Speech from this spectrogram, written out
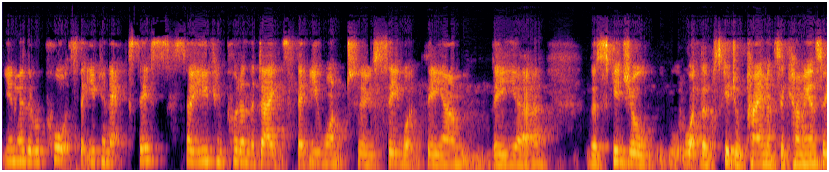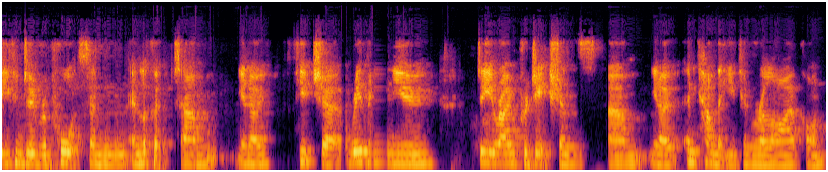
you know the reports that you can access. So you can put in the dates that you want to see what the um, the uh, the schedule, what the scheduled payments are coming in. So you can do reports and and look at um, you know future revenue, do your own projections, um, you know, income that you can rely upon.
